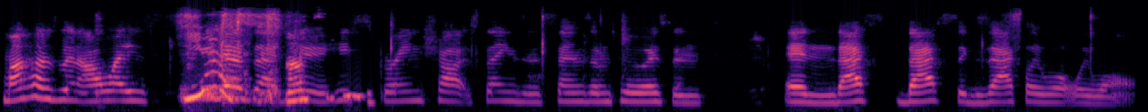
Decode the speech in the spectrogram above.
My husband always he Yes, does that too. He screenshots things and sends them to us, and and that's that's exactly what we want.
